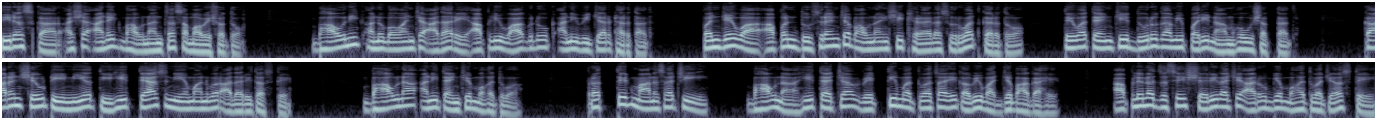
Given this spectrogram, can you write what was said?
तिरस्कार अशा अनेक भावनांचा समावेश होतो. भावनिक अनुभवांच्या आधारे आपली वागणूक आणि विचार ठरतात. पण जेव्हा आपण दुसऱ्यांच्या भावनांशी खेळायला सुरुवात करतो तेव्हा त्यांचे दूरगामी परिणाम होऊ शकतात. कारण शेवटी नियती ही त्याच नियमांवर आधारित असते. भावना आणि त्यांचे महत्त्व. प्रत्येक माणसाची भावना ही त्याच्या व्यक्तिमत्वाचा एक अविभाज्य भाग आहे. आपल्याला जसे शरीराचे आरोग्य महत्त्वाचे असते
